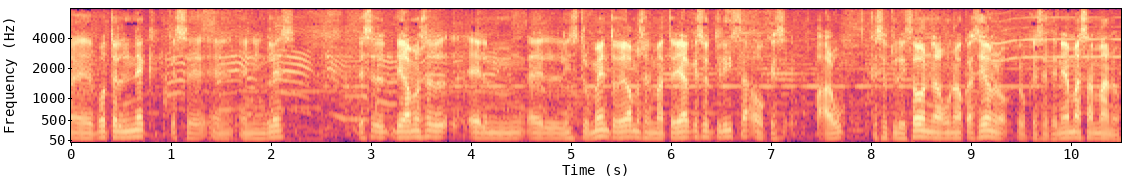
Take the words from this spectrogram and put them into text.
eh, bottleneck, que es eh, en, en inglés, es el, digamos el, el- instrumento, digamos el material que se utiliza o que se, que se utilizó en alguna ocasión, lo, lo que se tenía más a mano.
